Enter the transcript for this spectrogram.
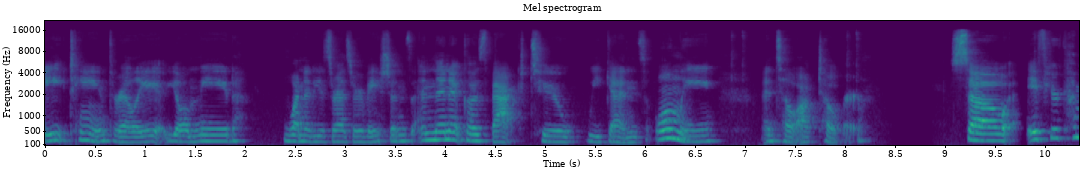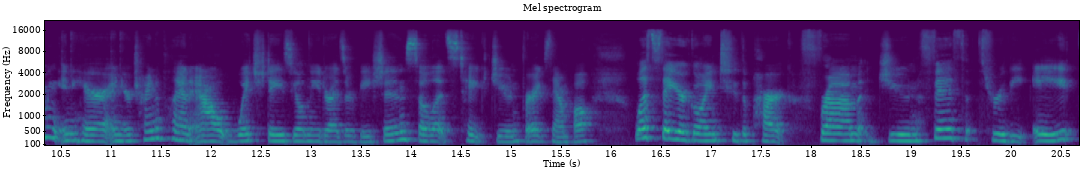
18th, really, you'll need one of these reservations. And then it goes back to weekends only until October. So, if you're coming in here and you're trying to plan out which days you'll need reservations, so let's take June for example. Let's say you're going to the park from June 5th through the 8th.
